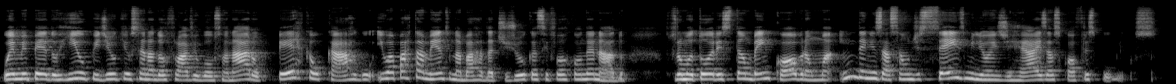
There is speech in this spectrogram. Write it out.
O MP do Rio pediu que o senador Flávio Bolsonaro perca o cargo e o apartamento na Barra da Tijuca se for condenado. Os promotores também cobram uma indenização de 6 milhões de reais aos cofres públicos.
